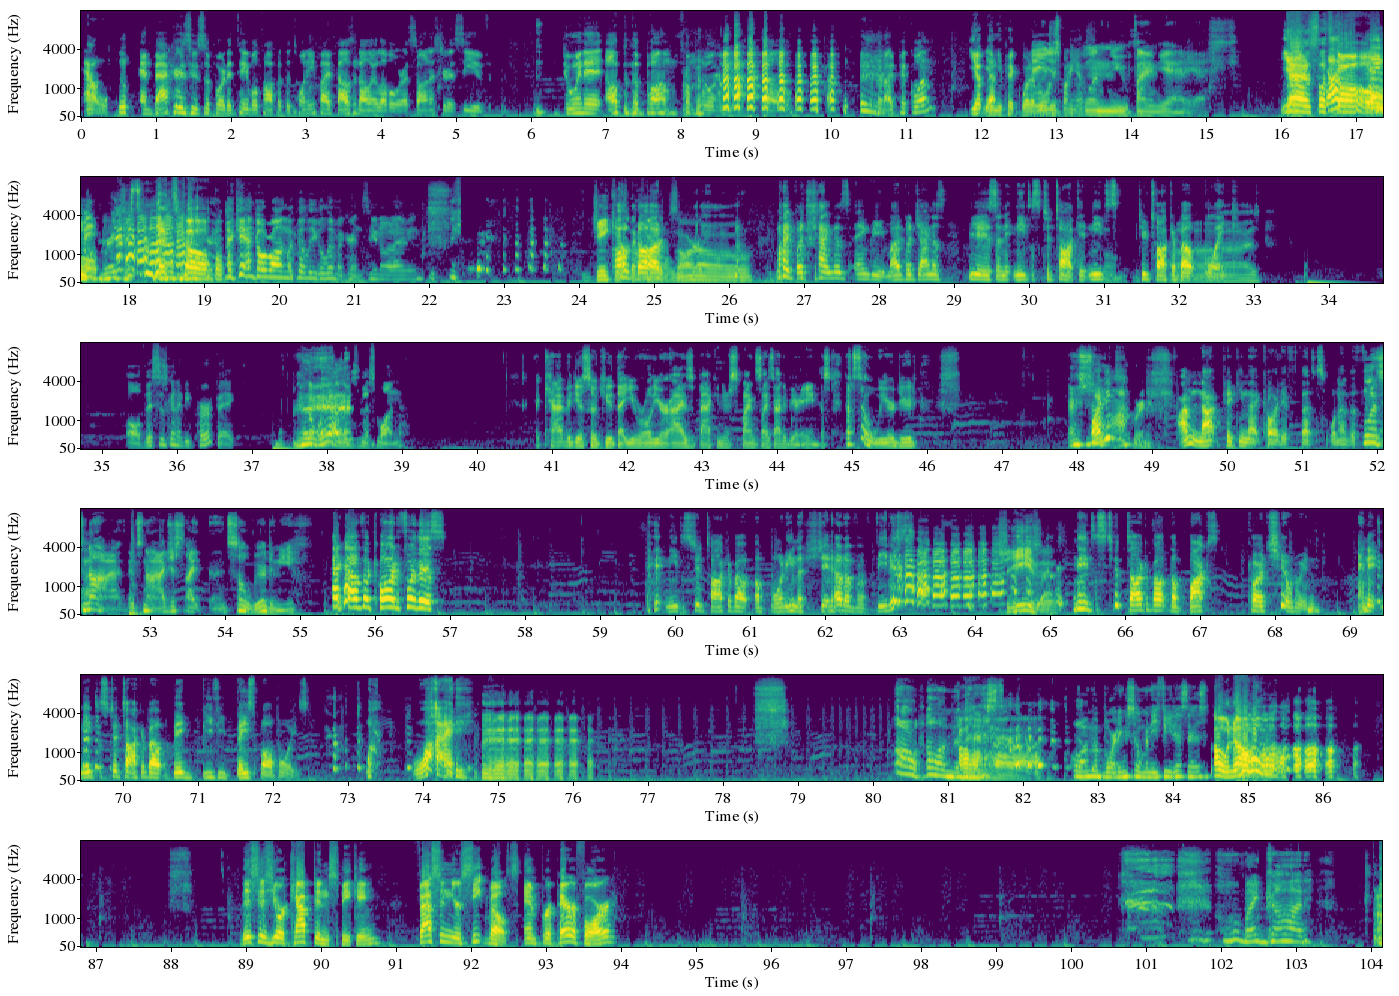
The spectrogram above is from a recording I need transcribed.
Ow. And backers who supported tabletop at the twenty-five thousand dollar level were astonished to receive doing it up the bum from Wil Wheaton himself. And then I pick one. Yep, Yeah. then you pick whatever Yeah, you one's just pick funniest. one you find. Yeah, yeah. Yes, let's God go! damn it. Let's go! I can't go wrong with illegal immigrants. You know what I mean? Jake is Oh, the God. card czar. No. My vagina's angry. My vagina's furious, and it needs to talk. It needs oh to talk about blank. Oh, this is gonna be perfect. There's no way I lose this one. A cat video so cute that you roll your eyes back and your spine slides out of your anus. That's so weird, dude. That's so Why did you- I'm not picking that card if that's one of the things. Well, it's not. It's not. I just, I. It's so weird to me. I have a card for this. It needs to talk about aborting the shit out of a fetus. Jesus. It needs to talk about the box car children, and it needs to talk about big beefy baseball boys. Why? Oh, oh, I'm the oh. best. oh. Oh, I'm aborting so many fetuses. oh no! This is your captain speaking. Fasten your seatbelts and prepare for. Oh my god.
